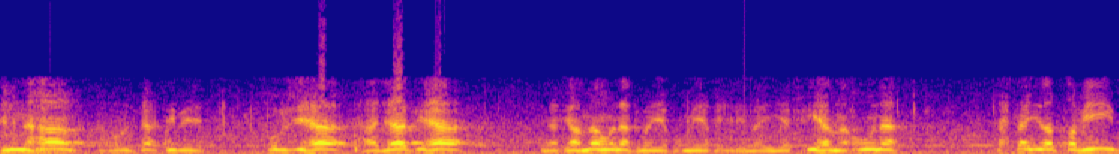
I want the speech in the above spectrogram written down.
في النهار تخرج تأتي بخبزها حاجاتها إذا كان ما هناك من يكفيها المؤونة. تحتاج إلى الطبيب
